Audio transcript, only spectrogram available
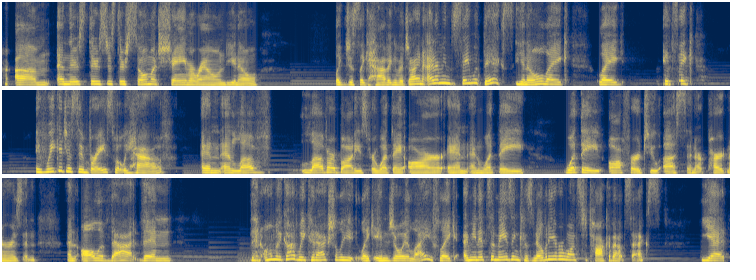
um and there's there's just there's so much shame around you know like just like having a vagina. And I mean, same with dicks, you know, like, like it's like if we could just embrace what we have and and love love our bodies for what they are and and what they what they offer to us and our partners and and all of that then then oh my god we could actually like enjoy life. Like i mean it's amazing because nobody ever wants to talk about sex. Yet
